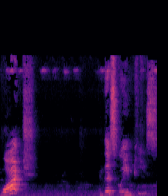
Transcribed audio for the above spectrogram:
watch this green piece.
